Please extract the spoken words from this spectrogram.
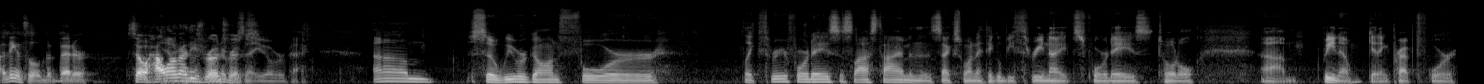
I think it's a little bit better. So how yeah, long are these road trips? You overpack. Um, so we were gone for like three or four days this last time, and then the next one I think will be three nights, four days total. Um, but you know, getting prepped for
